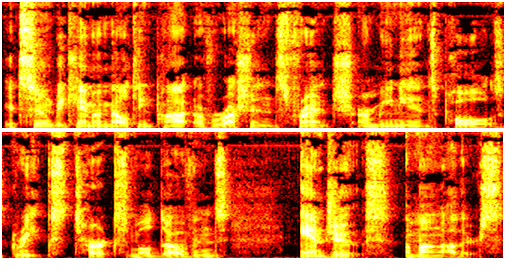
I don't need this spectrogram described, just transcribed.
It soon became a melting pot of Russians, French, Armenians, Poles, Greeks, Turks, Moldovans, and Jews, among others.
